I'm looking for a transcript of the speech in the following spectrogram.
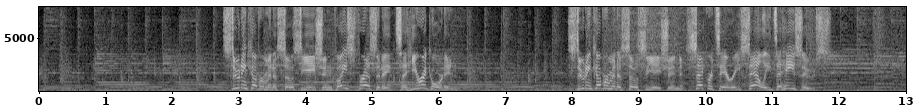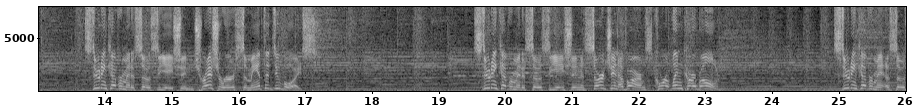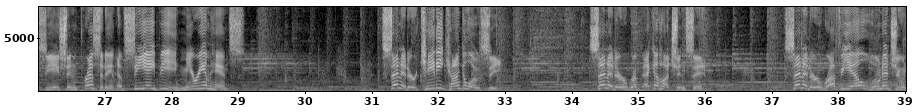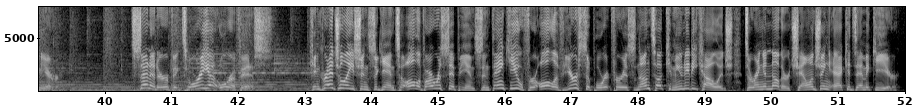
Student Government Association Vice President Tahira Gordon. Student Government Association Secretary Sally DeJesus. Student Government Association Treasurer Samantha Dubois. Student Government Association Sergeant of Arms Cortland Carbone. Student Government Association President of CAB Miriam Hintz. Senator Katie Congolosi. Senator Rebecca Hutchinson. Senator Raphael Luna Jr. Senator Victoria Orifice. Congratulations again to all of our recipients, and thank you for all of your support for Asnuntuck Community College during another challenging academic year.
